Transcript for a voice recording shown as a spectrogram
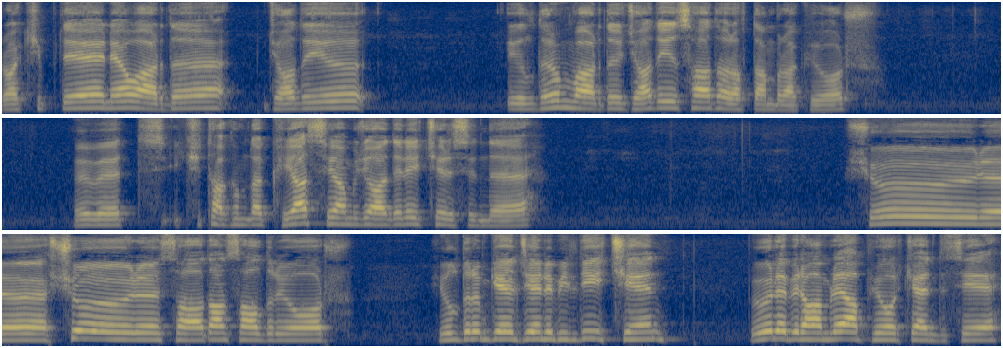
Rakipte ne vardı? Cadıyı Yıldırım vardı. Cadıyı sağ taraftan bırakıyor. Evet. iki takım da kıyasıya mücadele içerisinde. Şöyle şöyle sağdan saldırıyor. Yıldırım geleceğini bildiği için böyle bir hamle yapıyor kendisi.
